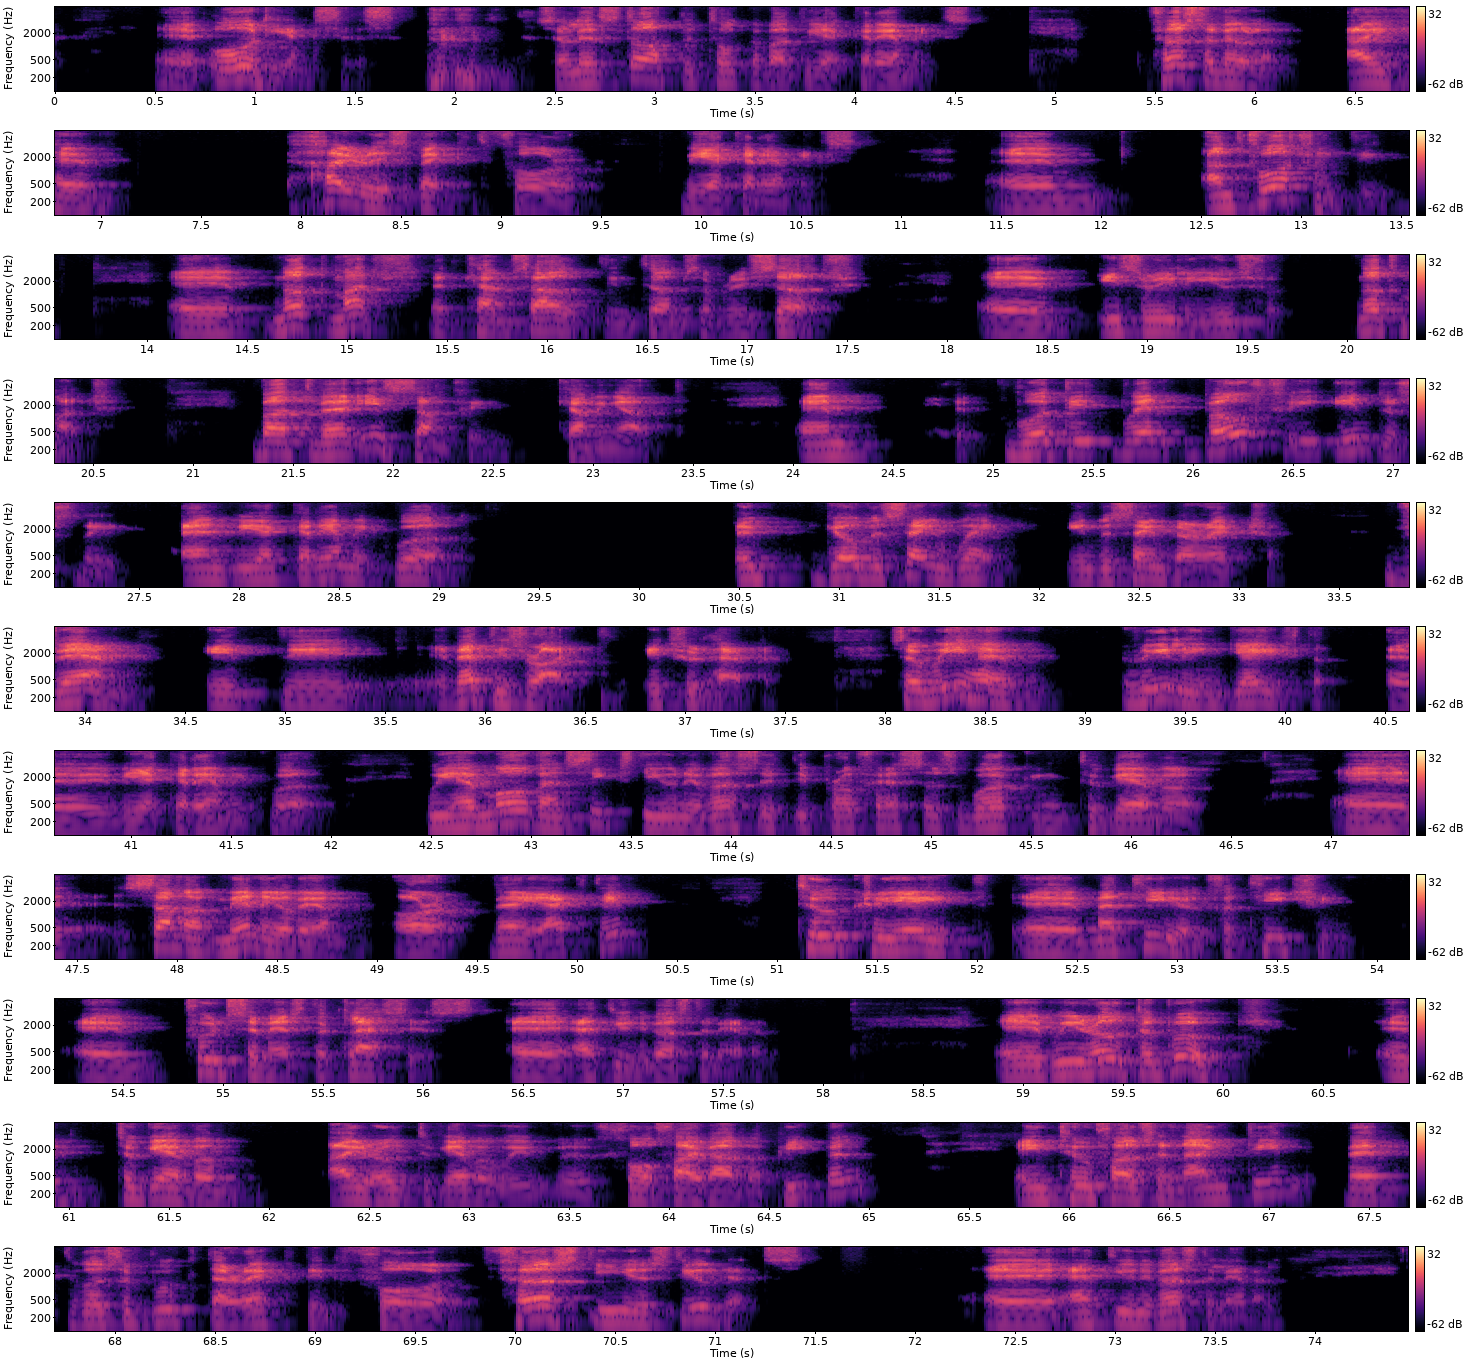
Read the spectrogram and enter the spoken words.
uh, audiences. so let's start to talk about the academics. First of all, I have high respect for the academics. Um, unfortunately, uh, not much that comes out in terms of research uh, is really useful. Not much but there is something coming out. And what it, when both the industry and the academic world uh, go the same way, in the same direction, then it, uh, that is right. It should happen. So we have really engaged uh, the academic world. We have more than 60 university professors working together. Uh, some of, many of them are very active to create uh, material for teaching uh, full semester classes uh, at university level. Uh, we wrote a book together, I wrote together with four or five other people in 2019 that was a book directed for first year students uh, at the university level,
